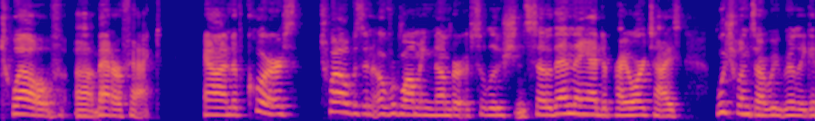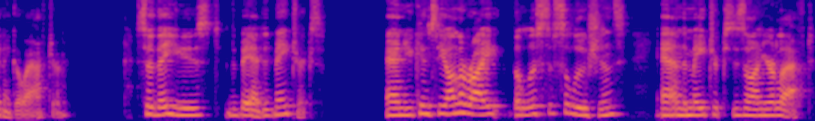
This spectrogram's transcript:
12, uh, matter of fact. And of course, 12 is an overwhelming number of solutions. So then they had to prioritize which ones are we really going to go after. So they used the banded matrix. And you can see on the right the list of solutions, and the matrix is on your left.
